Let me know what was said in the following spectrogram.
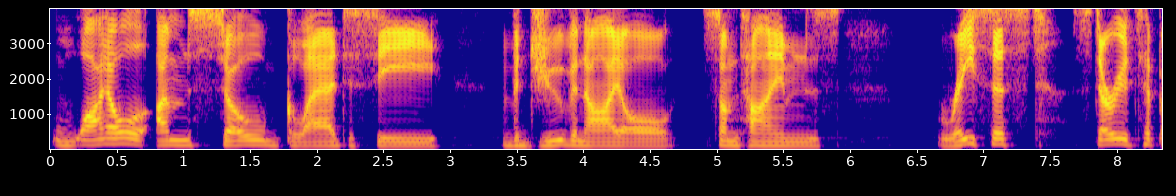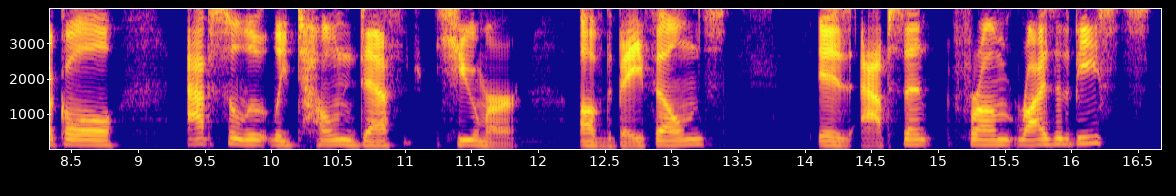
while I'm so glad to see the juvenile, sometimes racist, stereotypical, absolutely tone deaf humor of the Bay films is absent from Rise of the Beasts,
